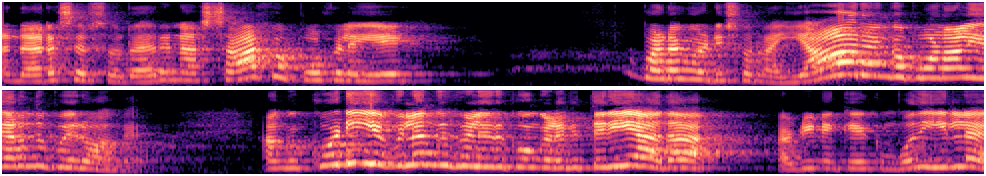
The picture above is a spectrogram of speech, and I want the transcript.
அந்த அரசர் சொல்கிறாரு நான் சாக போகலையே. படகோட்டி சொல்கிறேன் யார் அங்கே போனாலும் இறந்து போயிடுவாங்க அங்கே கொடிய விலங்குகள் இருக்கு உங்களுக்கு தெரியாதா? அப்படின்னு கேட்கும்போது இல்லை.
